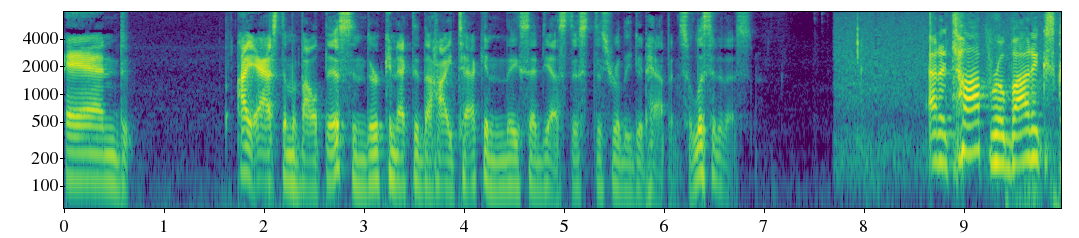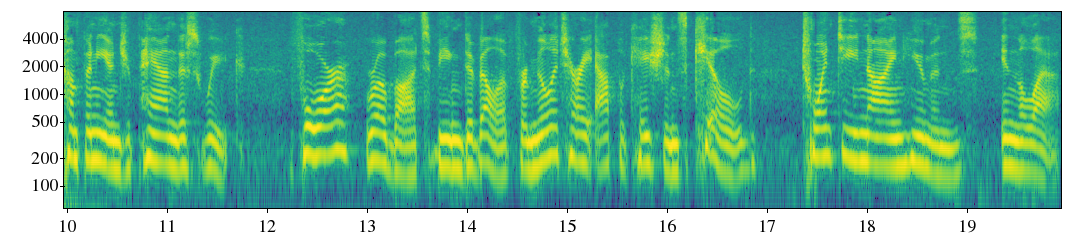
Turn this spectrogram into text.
And I asked them about this, and they're connected to high tech, and they said yes, this this really did happen. So listen to this at a top robotics company in Japan this week. Four robots being developed for military applications killed 29 humans in the lab.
